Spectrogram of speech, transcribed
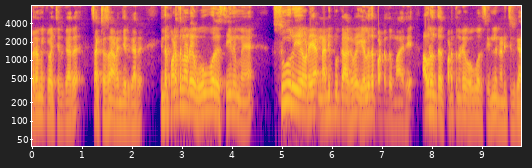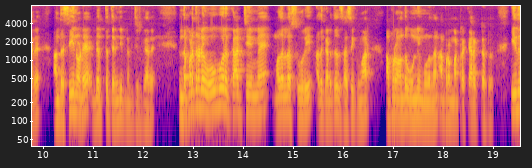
பிரமிக்க வச்சுருக்காரு சக்ஸஸும் அடைஞ்சிருக்காரு. இந்த படத்தினுடைய ஒவ்வொரு சீனுமே சூரியோடைய நடிப்புக்காகவே எழுதப்பட்டது மாதிரி அவர் இந்த படத்தினுடைய ஒவ்வொரு சீன்லையும் நடிச்சிருக்காரு. அந்த சீனோடைய டெப்த்து தெரிஞ்சுட்டு நடிச்சிருக்காரு. இந்த படத்தினுடைய ஒவ்வொரு காட்சியுமே முதல்ல சூரி அதுக்கு அடுத்தது சசிகுமார் அப்புறம் வந்து உன்னி முகுந்தன் அப்புறம் மற்ற கேரக்டர்கள். இது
